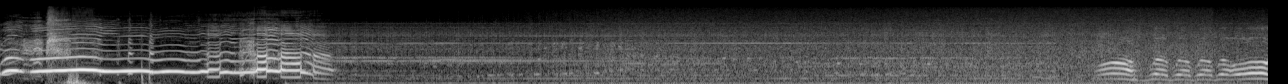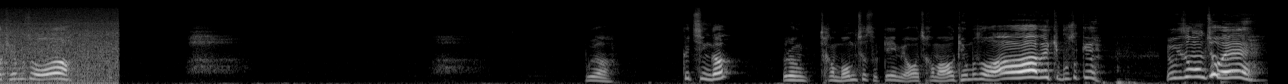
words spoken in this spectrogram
문! 어 뭐야 뭐야 뭐야 뭐야 어 개 무서워 뭐야 끝인가? 여러분 잠깐 멈췄어 게임이 어 잠깐만 어 개무서워 아 왜 이렇게 무섭게 여기서 멈춰 왜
